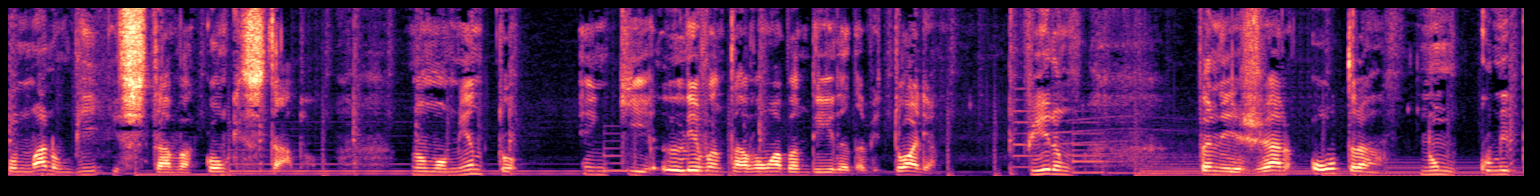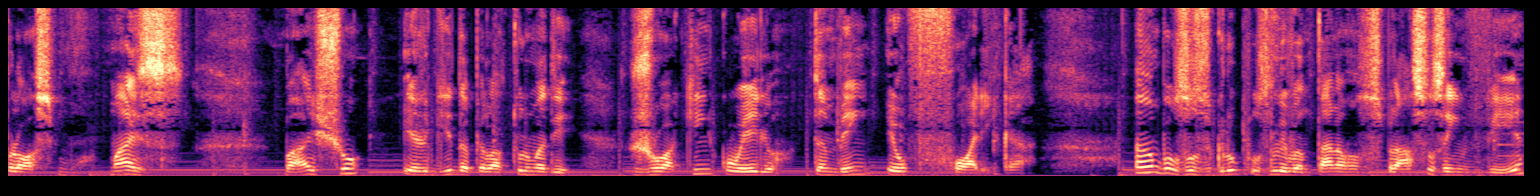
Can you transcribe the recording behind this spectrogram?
o Marumbi estava conquistado. No momento em que levantavam a bandeira da vitória, viram planejar outra num cume próximo, mais baixo, erguida pela turma de Joaquim Coelho, também eufórica. Ambos os grupos levantaram os braços em V,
